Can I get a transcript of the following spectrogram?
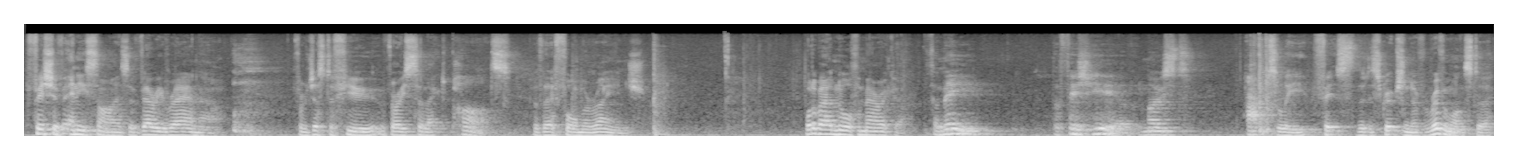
Fish of any size are very rare now, from just a few very select parts of their former range. What about North America? For me, the fish here that most aptly fits the description of river monster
